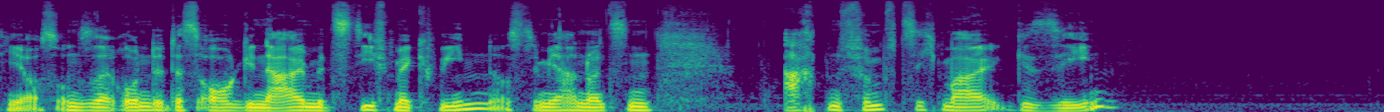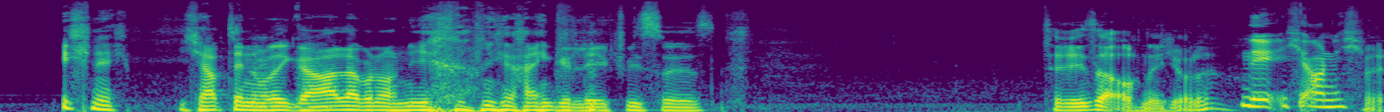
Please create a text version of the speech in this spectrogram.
hier aus unserer Runde das Original mit Steve McQueen aus dem Jahr 1958 mal gesehen? Ich nicht. Ich habe den im Regal aber noch nie, nie reingelegt, wie es so ist. Theresa auch nicht, oder? Nee, ich auch nicht. Nee.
